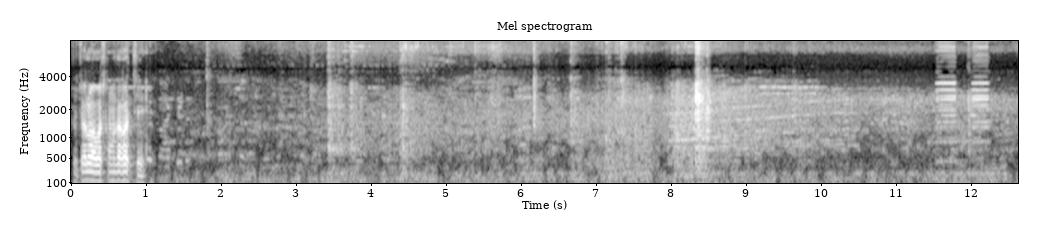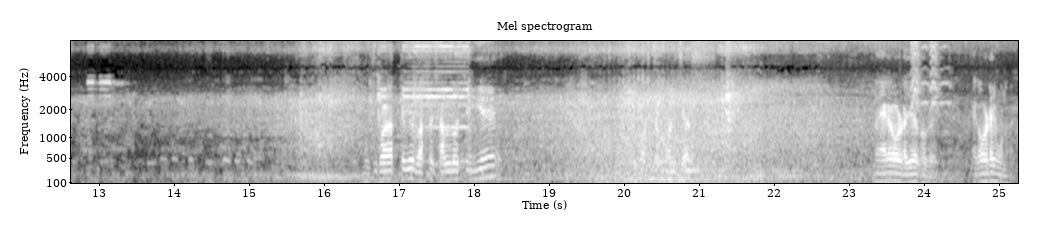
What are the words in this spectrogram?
তো চলো আবার সামনে দেখাচ্ছে থেকে বাসটা ছাড়লো হচ্ছে গিয়ে পঞ্চাশ। না, এগারোটা যাই হবে। এগারোটাই মনে হয়।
